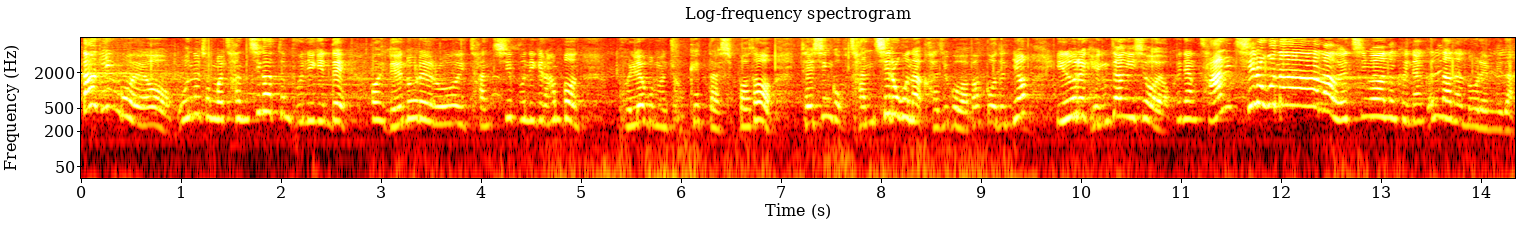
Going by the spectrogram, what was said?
딱인 거예요. 오늘 정말 잔치 같은 분위기인데 어, 내 노래로 이 잔치 분위기를 한번 벌려보면 좋겠다 싶어서 제 신곡 잔치로구나 가지고 와봤거든요. 이 노래 굉장히 쉬워요. 그냥 잔치로구나만 외치면 그냥 끝나는 노래입니다.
